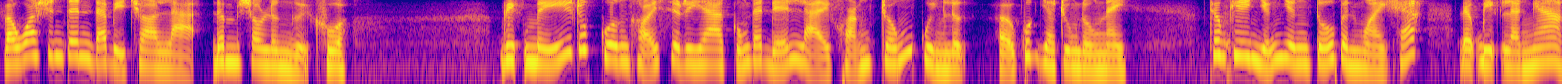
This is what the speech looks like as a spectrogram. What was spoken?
và Washington đã bị cho là đâm sau lưng người Khua. Việc Mỹ rút quân khỏi Syria cũng đã để lại khoảng trống quyền lực ở quốc gia Trung Đông này – trong khi những nhân tố bên ngoài khác, đặc biệt là Nga,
